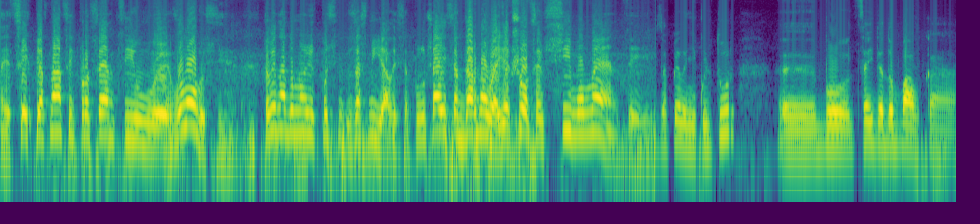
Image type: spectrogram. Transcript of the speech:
е, цих 15% вологості, то ви надо мною засміялися. Получається дармове, якщо це всі моменти. запилені культур, е, бо це йде добавка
